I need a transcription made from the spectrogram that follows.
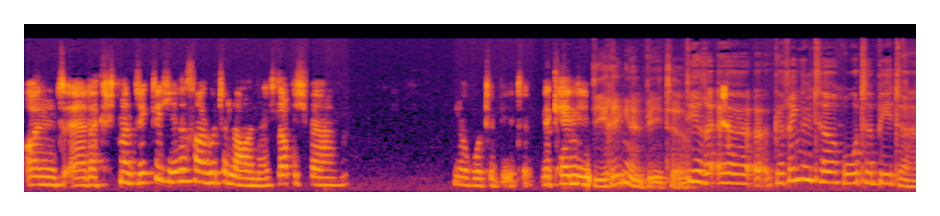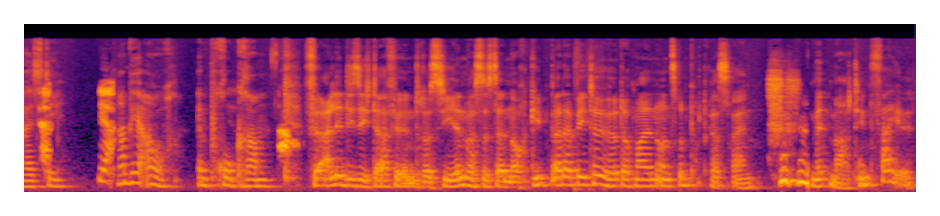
und äh, da kriegt man wirklich jedes Mal gute Laune. Ich glaube, ich wäre eine rote Beete, eine Candy. Die Ringelbeete. Die äh, geringelte rote Beete heißt ja. die. Ja. Haben wir auch im Programm. Für alle, die sich dafür interessieren, was es dann noch gibt bei der Beta, hört doch mal in unseren Podcast rein. Mit Martin Feil.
